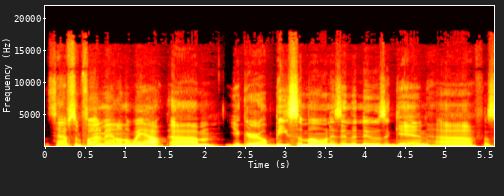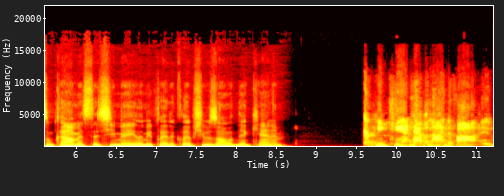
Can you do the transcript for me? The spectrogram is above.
let's have some fun, man, on the way out. Um, your girl B Simone is in the news again uh, for some comments that she made. Let me play the clip she was on with Nick Cannon. He can't have a nine to five.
